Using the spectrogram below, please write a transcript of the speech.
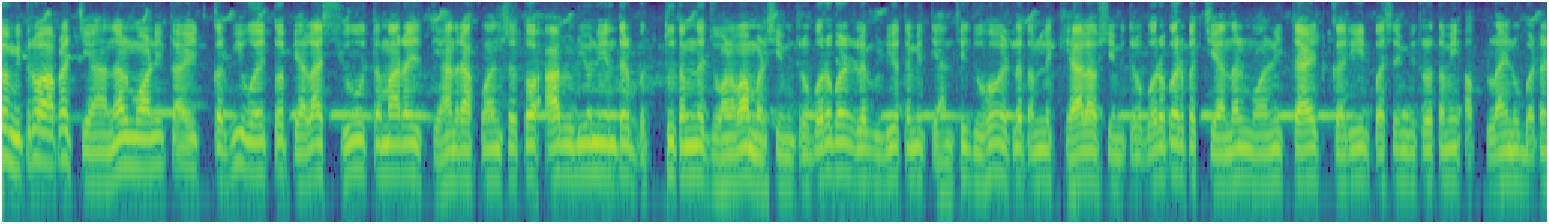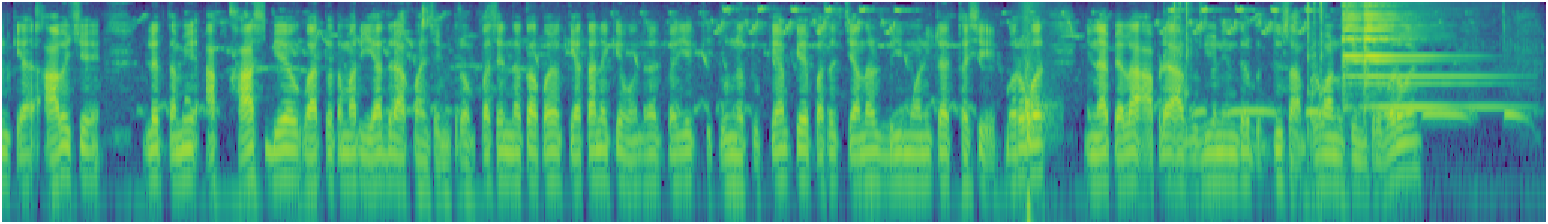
તો મિત્રો, આપણે ચેનલ મોનિટાઈઝ કરવી હોય તો પહેલાં શું તમારે ધ્યાન રાખવાનું છે? તો આ વિડીયોની અંદર બધું તમને જાણવા મળશે મિત્રો, બરાબર? એટલે વીડિયો તમે ધ્યાનથી જુઓ, એટલે તમને ખ્યાલ આવશે મિત્રો, બરોબર? પછી ચેનલ મોનિટાઈઝ કરી પછી મિત્રો, તમે અપ્લાયનું બટન ક્યાં આવે છે? એટલે તમે આ ખાસ બે વાતો તમારે યાદ રાખવાની છે મિત્રો. પછી નકા કહેતા ને કે વનરાજભાઈએ કીધું નહોતું. કેમ કે પછી ચેનલ ડિમોનિટાઈઝ થશે, બરાબર? એના પહેલાં આપણે આ વિડીયોની અંદર બધું સાંભળવાનું છે મિત્રો, બરોબર?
